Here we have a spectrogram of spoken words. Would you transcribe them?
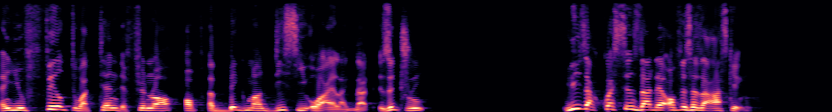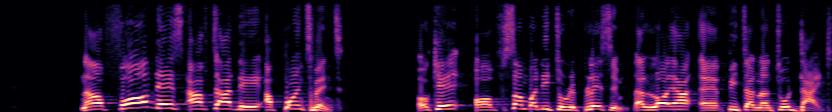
and you failed to attend the funeral of a big man DCOI like that. Is it true? These are questions that the officers are asking. Now, four days after the appointment, okay, of somebody to replace him, that lawyer uh, Peter Nanto died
